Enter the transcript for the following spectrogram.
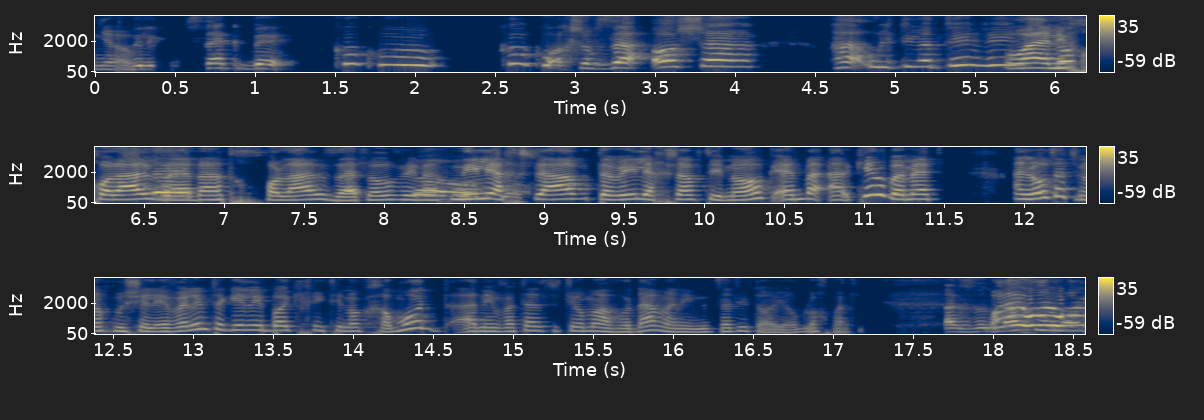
No. ולהתעסק בקוקו, קוקו. עכשיו זה האושר האולטימטיבי. וואי, אני חולה על זה, ענת, חולה על זה, את לא מבינה. לא, תני לי לא. עכשיו, תביאי לי עכשיו תינוק, אין בעיה, כאילו באמת, אני לא רוצה תינוק משלי, אבל אם תגידי לי בואי קחי תינוק חמוד, אני מבטלת את יום העבודה ואני נמצאת איתו היום, לא אכפת לי. וואי וואי וואי,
